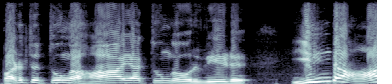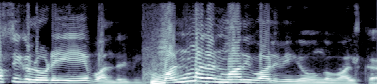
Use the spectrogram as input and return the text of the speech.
படுத்து தூங்க ஹாயா தூங்க ஒரு வீடு. இந்த ஆசைகளோடையே வாழ்ந்துருவீங்க. மன்மதன் மாதிரி வாழுவீங்க உங்க வாழ்க்கை.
